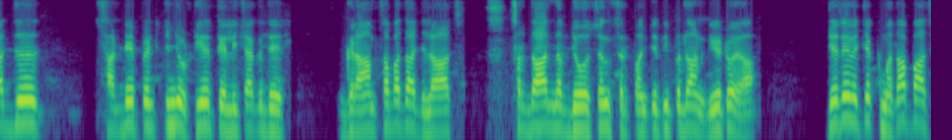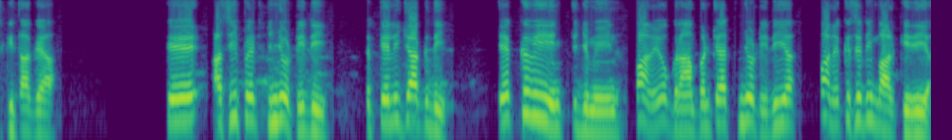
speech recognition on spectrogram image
ਅੱਜ ਸਾਡੇ ਪਿੰਡ ਝੰਜੋਟੀ ਦੇ ਤੇਲੀ ਚੱਕ ਦੇ ਗ੍ਰਾਮ ਸਭਾ ਦਾ ਇਜਲਾਸ ਸਰਦਾਰ ਨਵਜੋਤ ਸਿੰਘ ਸਰਪੰਚ ਦੀ ਪ੍ਰਧਾਨਗੀ ਹੇਠ ਹੋਇਆ ਜਿਹਦੇ ਵਿੱਚ ਇੱਕ ਮਤਾ ਪਾਸ ਕੀਤਾ ਗਿਆ ਕਿ ਅਸੀਂ ਪਿੰਡ ਝੰਜੋਟੀ ਦੀ ਤੇ ਤੇਲੀ ਚੱਕ ਦੀ ਇੱਕ ਵੀ ਇੰਚ ਜ਼ਮੀਨ ਭਾਵੇਂ ਉਹ ਗ੍ਰਾਮ ਪੰਚਾਇਤ ਝੰਜੋਟੀ ਦੀ ਆ ਭਾਵੇਂ ਕਿਸੇ ਦੀ ਮਾਲਕੀ ਦੀ ਆ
